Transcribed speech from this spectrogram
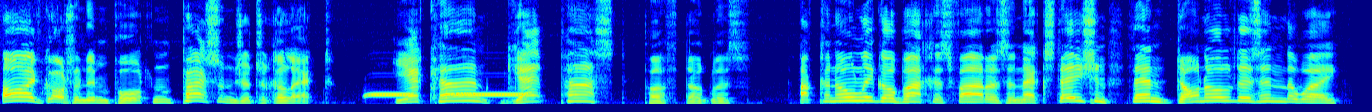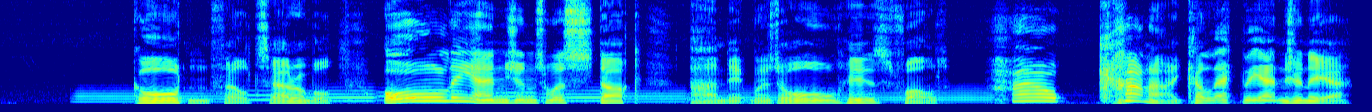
I've got an important passenger to collect. You can't get past, puffed Douglas. I can only go back as far as the next station, then Donald is in the way. Gordon felt terrible. All the engines were stuck, and it was all his fault. How can I collect the engineer?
